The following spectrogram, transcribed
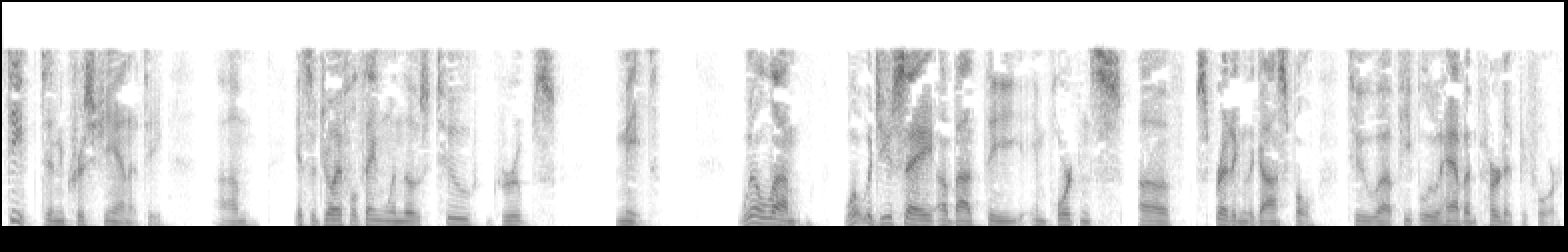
steeped in Christianity. Um, it's a joyful thing when those two groups meet. Will, um, what would you say about the importance of spreading the gospel to uh, people who haven't heard it before?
